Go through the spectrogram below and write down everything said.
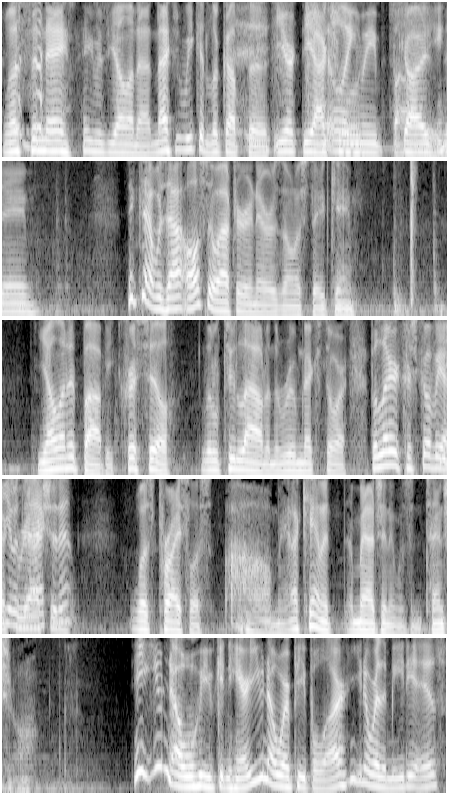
What's the name he was yelling at? And actually, we could look up the You're the actual me, guy's name. I think that was also after an Arizona State game. Yelling at Bobby, Chris Hill, a little too loud in the room next door. But Larry Krystkowiak's was reaction was priceless. Oh man, I can't imagine it was intentional. You- know who you can hear. You know where people are. You know where the media is.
